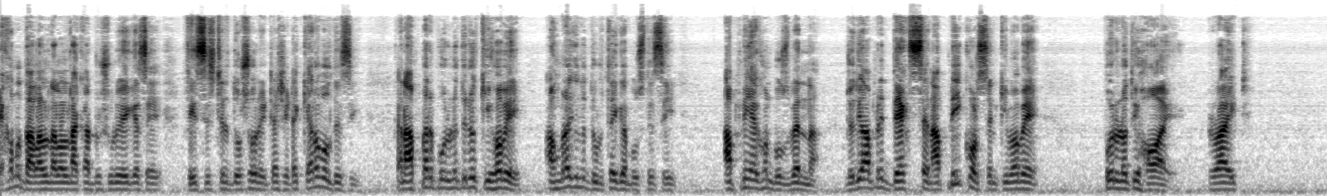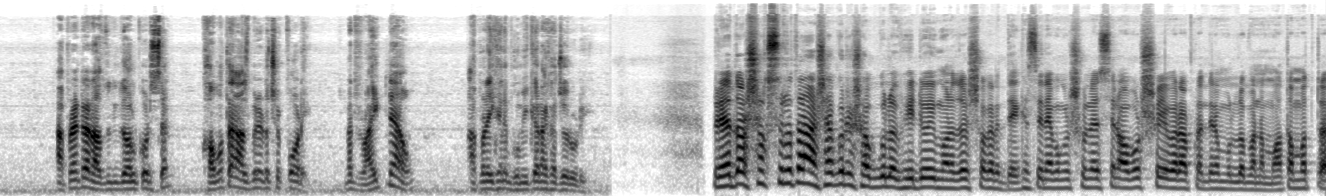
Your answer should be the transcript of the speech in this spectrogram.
এখনও দালাল দালাল ডাকাটো শুরু হয়ে গেছে ফেসিস্টের দোষর, এটা সেটা কেন বলতেছি? কারণ আপনার পরিণতিটা কি হবে? আমরা কিন্তু দূর থেকে বুঝতেছি, আপনি এখন বুঝবেন না। যদি আপনি দেখছেন, আপনিই করছেন কীভাবে পরিণতি হয় রাইট আপনার একটা রাজনৈতিক দল করছেন ক্ষমতা আসবে এটা হচ্ছে পরে। বাট রাইট নাও আপনার এখানে ভূমিকা রাখা জরুরি। প্রিয় দর্শক, শ্রোতা, আশা করি সবগুলো ভিডিওই মনোযোগ সহকারে দেখেছেন এবং শুনেছেন। অবশ্যই এবার আপনাদের মূল্যবান মতামতটা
